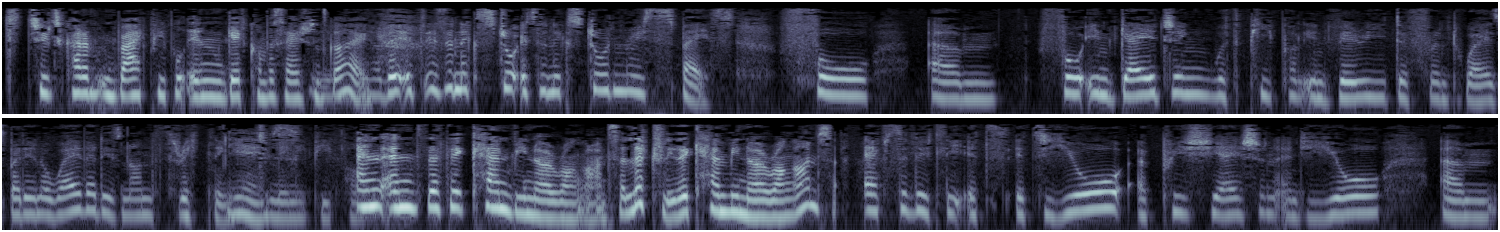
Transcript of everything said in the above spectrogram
to, to kind of invite people in and get conversations going. Yeah, It is an extra, it's an extraordinary space for, um, for engaging with people in very different ways, but in a way that is non-threatening Yes. to many people. And, and that there can be no wrong answer. Literally, there can be no wrong answer. Absolutely, it's it's your appreciation and your um,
